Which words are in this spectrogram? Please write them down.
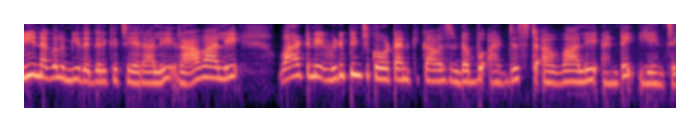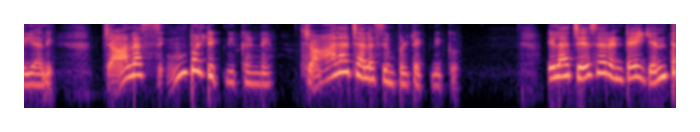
మీ నగలు మీ దగ్గరికి చేరాలి రావాలి. వాటిని విడిపించుకోవటానికి కావాల్సిన డబ్బు అడ్జస్ట్ అవ్వాలి అంటే ఏం చేయాలి చాలా సింపుల్ టెక్నిక్ అండి. చాలా చాలా సింపుల్ టెక్నిక్. ఇలా చేశారంటే ఎంత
